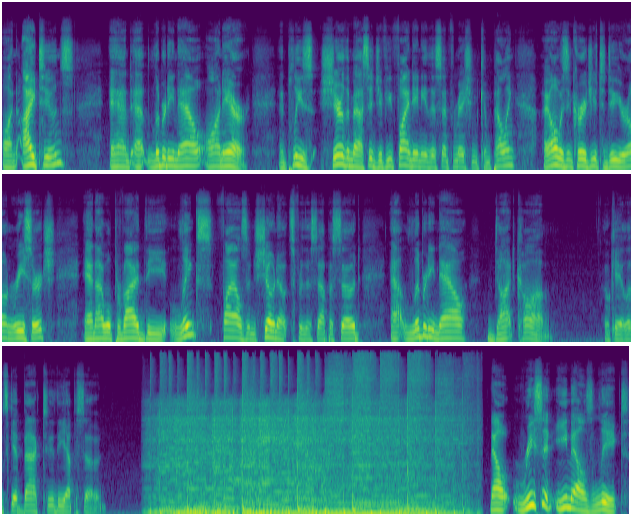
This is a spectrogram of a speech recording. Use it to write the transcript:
on iTunes and at Liberty Now on Air. And please share the message if you find any of this information compelling. I always encourage you to do your own research, and I will provide the links, files, and show notes for this episode at libertynow.com. Okay, let's get back to the episode. Now, recent emails leaked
